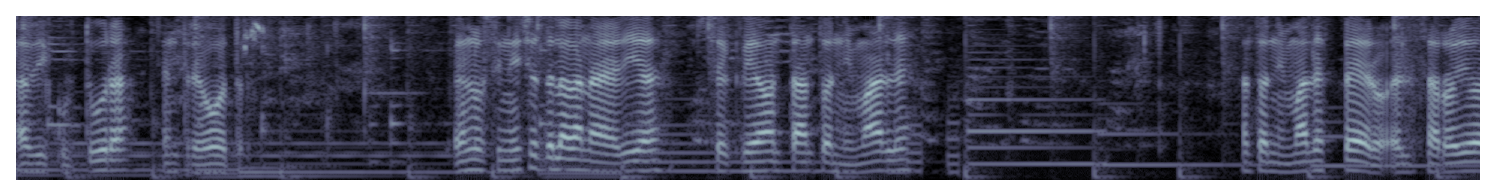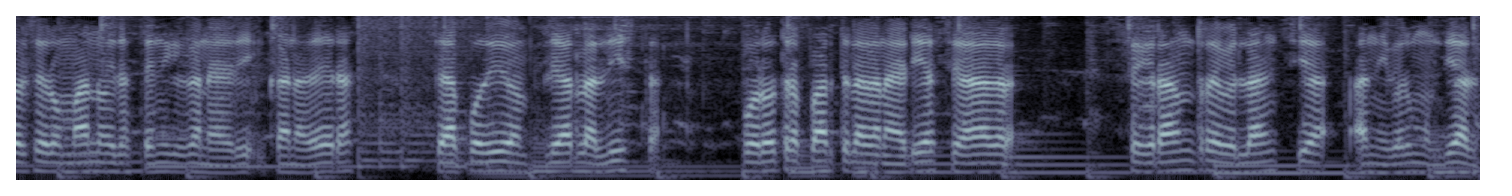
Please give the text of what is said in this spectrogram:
avicultura, entre otros. En los inicios de la ganadería se criaban tanto animales, tanto animales, pero el desarrollo del ser humano y las técnicas ganaderas se ha podido emplear la lista. Por otra parte, la ganadería se ha gran relevancia a nivel mundial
